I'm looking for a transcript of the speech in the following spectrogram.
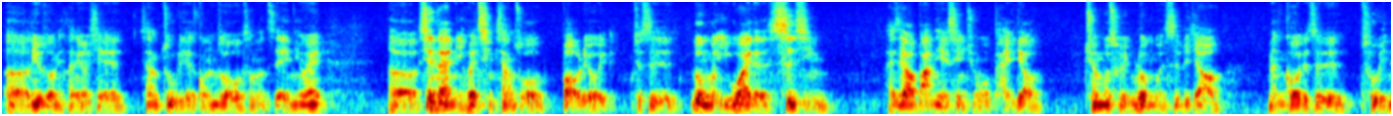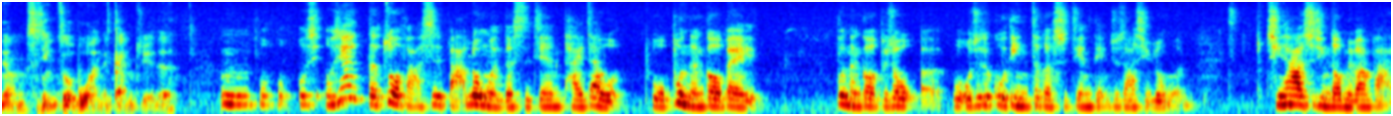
呃，例如说你可能有些像助理的工作或什么之类，你会呃，现在你会倾向说保留就是论文以外的事情，还是要把那些事情全部排掉，全部处理论文是比较。能够就是处理那种事情做不完的感觉的。嗯，我我我我现在的做法是把论文的时间排在我我不能够被不能够，比如说呃，我我就是固定这个时间点就是要写论文，其他的事情都没办法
